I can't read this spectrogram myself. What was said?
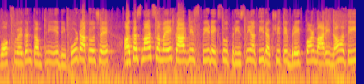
વોક્સવેગન કંપનીએ રિપોર્ટ આપ્યો છે. અકસ્માત સમયે કારની સ્પીડ એકસો ત્રીસની હતી. રક્ષિતે બ્રેક પણ મારી ન હતી.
